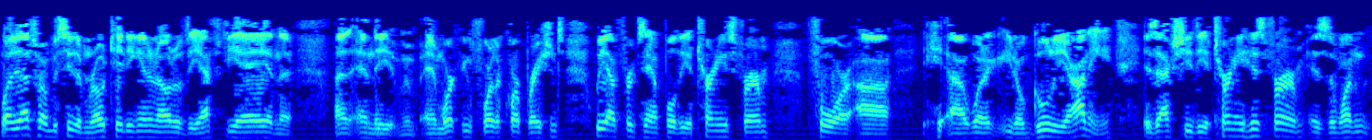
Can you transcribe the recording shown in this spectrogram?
Well, that's why we see them rotating in and out of the FDA and the and, the and working for the corporations. We have, for example, the attorney's firm for uh, uh, what you know, Giuliani is actually the attorney. His firm is the one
